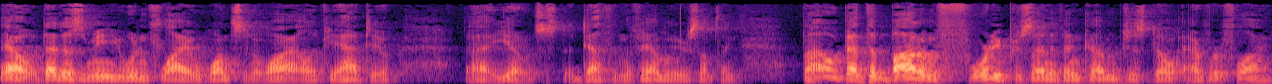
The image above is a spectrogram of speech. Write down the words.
Now, that doesn't mean you wouldn't fly once in a while if you had to, uh, you know, just a death in the family or something. But I would bet the bottom 40% of income just don't ever fly.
